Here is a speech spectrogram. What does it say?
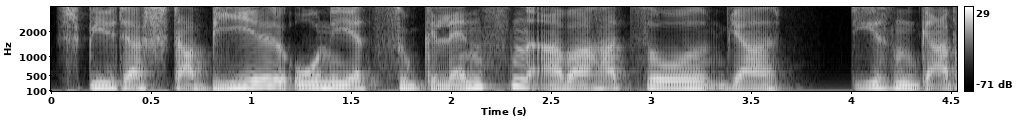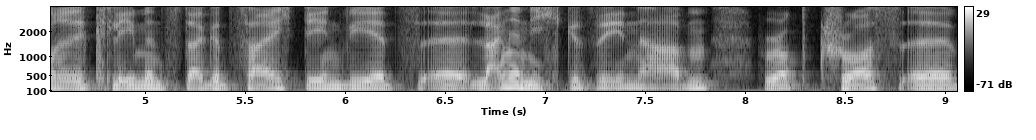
spielt er stabil, ohne jetzt zu glänzen, aber hat so, ja, diesen Gabriel Clemens da gezeigt, den wir jetzt äh, lange nicht gesehen haben. Rob Cross äh,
